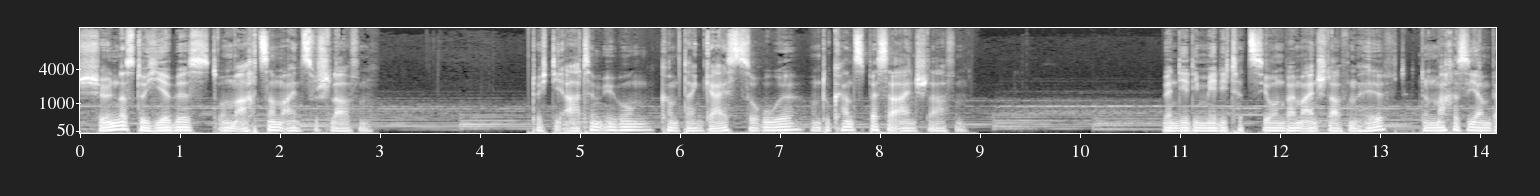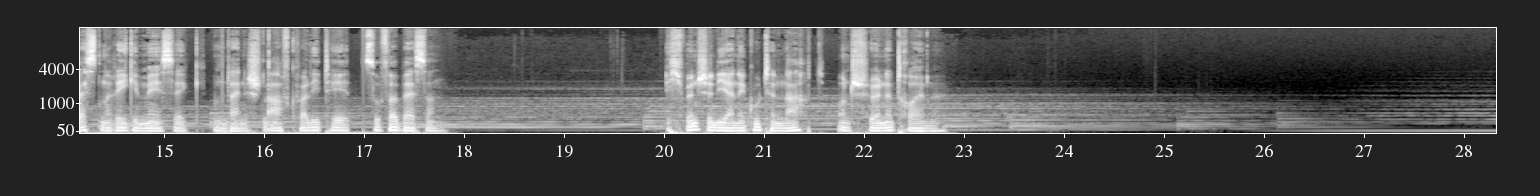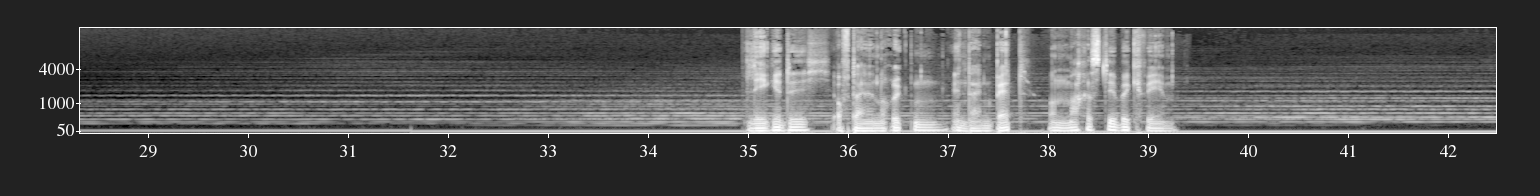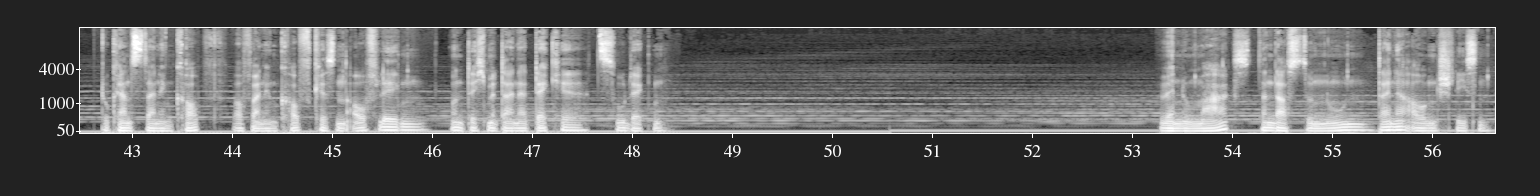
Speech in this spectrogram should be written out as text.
Schön, dass du hier bist, um achtsam einzuschlafen. Durch die Atemübung kommt dein Geist zur Ruhe und du kannst besser einschlafen. Wenn dir die Meditation beim Einschlafen hilft, dann mache sie am besten regelmäßig, um deine Schlafqualität zu verbessern. Ich wünsche dir eine gute Nacht und schöne Träume. Lege dich auf deinen Rücken in dein Bett und mach es dir bequem. Du kannst deinen Kopf auf einem Kopfkissen auflegen und dich mit deiner Decke zudecken. Wenn du magst, dann darfst du nun deine Augen schließen.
